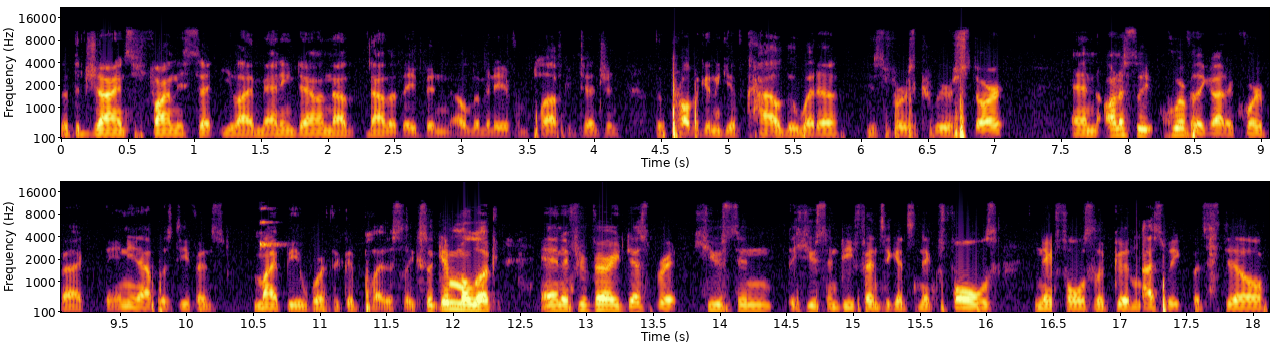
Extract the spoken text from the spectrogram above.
that the Giants finally set Eli Manning down now, now that they've been eliminated from playoff contention. They're probably going to give Kyle Lauletta his first career start. And honestly, whoever they got at quarterback, the Indianapolis defense might be worth a good play this week. So give them a look. And if you're very desperate, Houston, the Houston defense against Nick Foles. Nick Foles looked good last week, but still,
